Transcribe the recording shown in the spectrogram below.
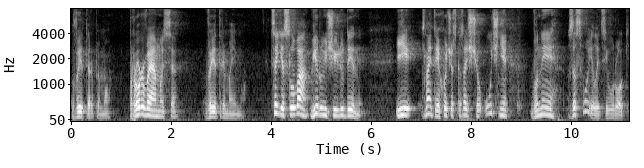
витерпимо, прорвемося, витримаємо. Це є слова віруючої людини. І знаєте, я хочу сказати, що учні вони засвоїли ці уроки.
